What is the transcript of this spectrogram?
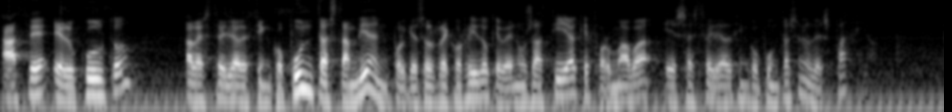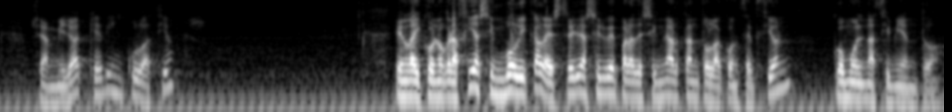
hace el culto a la estrella de cinco puntas también, porque es el recorrido que Venus hacía que formaba esa estrella de cinco puntas en el espacio. O sea, mirad qué vinculaciones. En la iconografía simbólica, la estrella sirve para designar tanto la concepción como el nacimiento.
